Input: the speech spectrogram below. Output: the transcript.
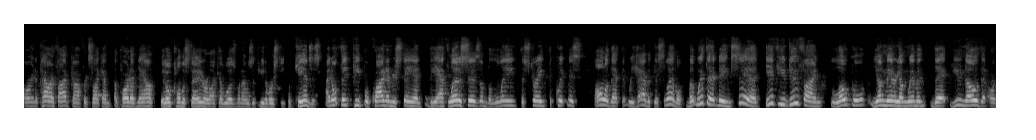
or in a Power Five conference like I'm a part of now at Oklahoma State or like I was when I was at the University of Kansas. I don't think people quite understand the athleticism, the length, the strength, the quickness, all of that that we have at this level. But with that being said, if you do find local young men or young women that you know that are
